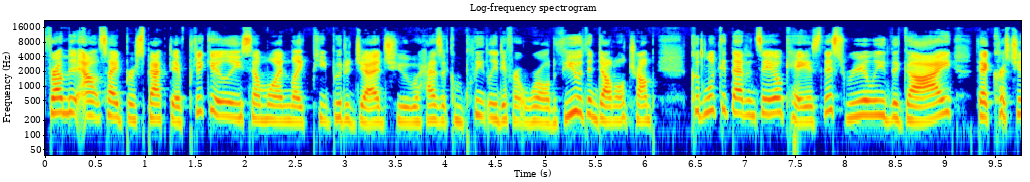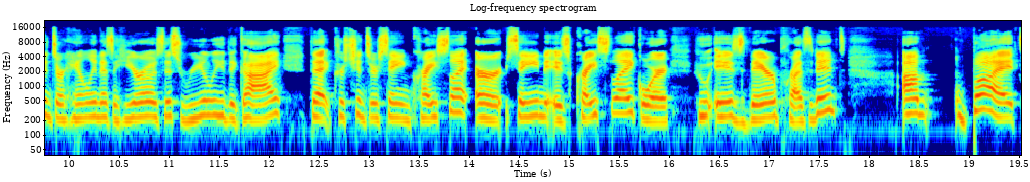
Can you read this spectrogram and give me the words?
from an outside perspective, particularly someone like Pete Buttigieg, who has a completely different worldview than Donald Trump, could look at that and say, okay, is this really the guy that Christians are hailing as a hero? Is this really the guy that Christians are saying Christ like or saying is Christ like or who is their president? Um, but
